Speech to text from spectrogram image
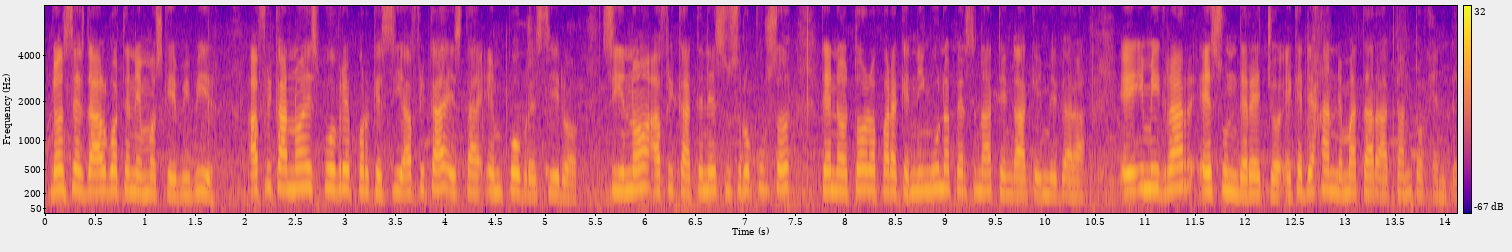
entonces de algo tenemos que vivir. África no es pobre porque sí, África está empobrecido. Si no, África tiene sus recursos, tiene todo para que ninguna persona tenga que emigrar. E inmigrar es un derecho y que dejan de matar a tanta gente.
